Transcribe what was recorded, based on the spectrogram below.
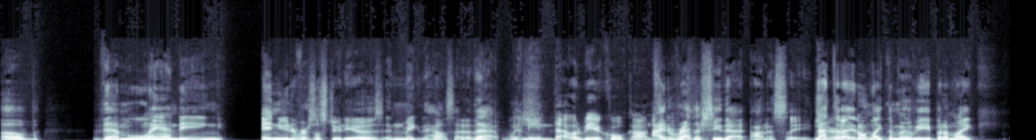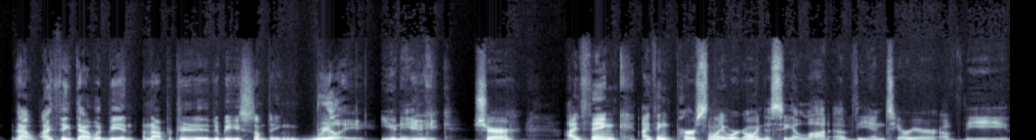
of them landing in Universal Studios and make the house out of that. Which I mean, that would be a cool concept. I'd rather see that honestly. Not Sure. that I don't like the movie, but I'm like that. I think that would be an, an opportunity to be something really unique. Unique. Sure. I think I think personally we're going to see a lot of the interior of the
